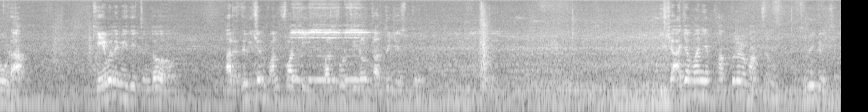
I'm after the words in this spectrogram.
కూడా కేవలం ఏదైతుందో ఆ resolution one forty one four జీరోను రద్దు చేస్తూ యాజమాన్య హక్కులను మాత్రం ధృవీకరించారు.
